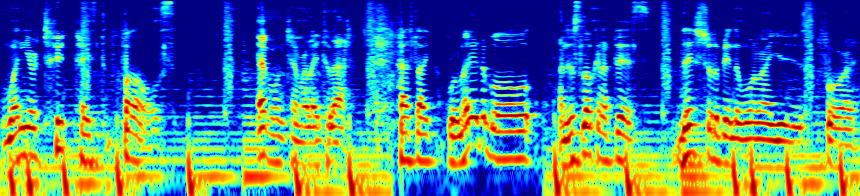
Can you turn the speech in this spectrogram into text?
when your toothpaste falls. Everyone can relate to that. Hashtag relatable. And just looking at this, this should have been the one I used for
